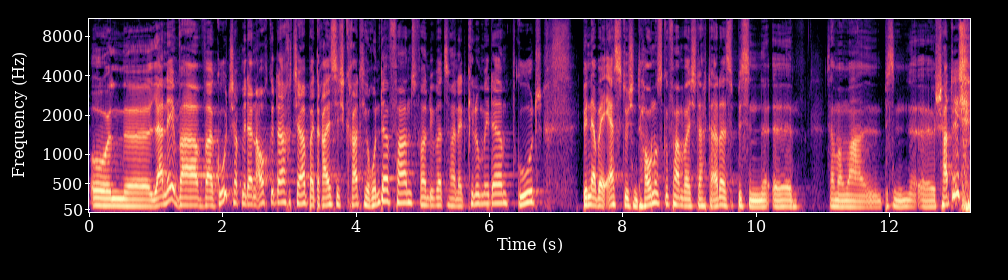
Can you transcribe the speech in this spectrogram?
Und äh, ja, nee, war, war gut. Ich habe mir dann auch gedacht, ja, bei 30 Grad hier runterfahren, es waren über 200 Kilometer, gut. Bin aber erst durch den Taunus gefahren, weil ich dachte, ah, das ist ein bisschen, äh, sagen wir mal, ein bisschen äh, schattig.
